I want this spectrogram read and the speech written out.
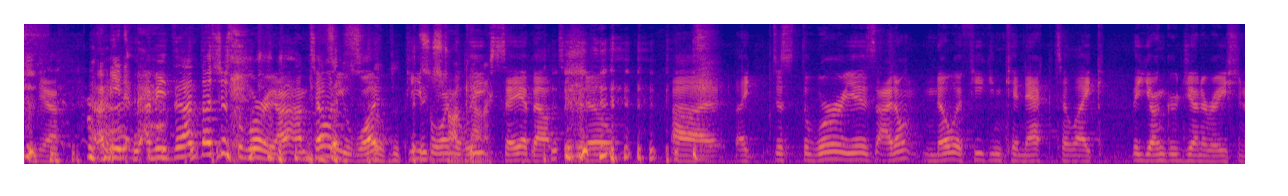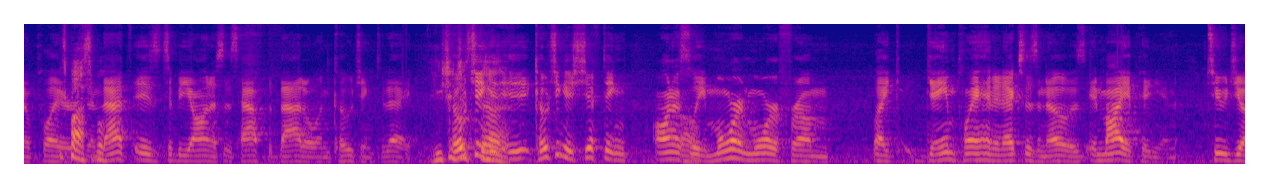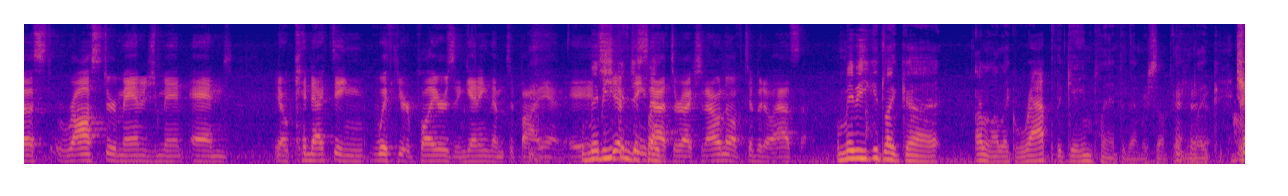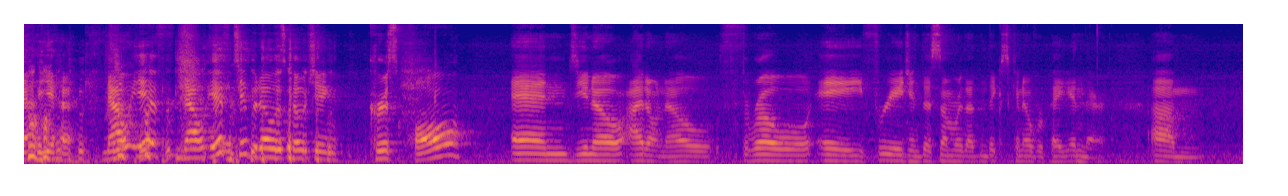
Yeah, I mean, I mean that, that's just the worry. I, I'm telling you what people in the league say about Thibodeau. Uh, like, just the worry is I don't know if he can connect to like the younger generation of players, possible. and that is, to be honest, is half the battle in coaching today. He should just, uh, i- coaching is shifting honestly more and more from like game plan and X's and O's, in my opinion, to just roster management and you know connecting with your players and getting them to buy in. It's maybe shifting just, that like- direction. I don't know if Thibodeau has that. Or maybe he could like uh I don't know, like wrap the game plan to them or something. Like Now, yeah. Now if now if Thibodeau is coaching Chris Paul and you know I don't know throw a free agent this summer that the Knicks can overpay in there, um,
